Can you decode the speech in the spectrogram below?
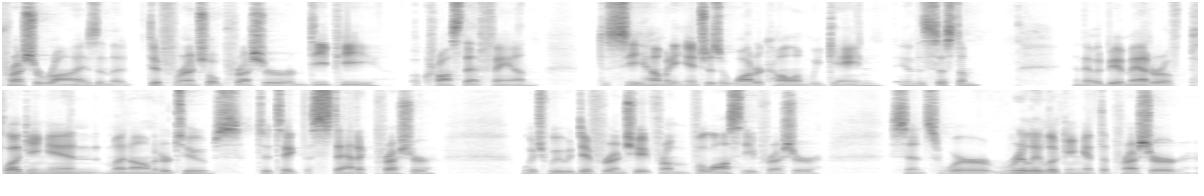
pressure rise and the differential pressure or DP across that fan to see how many inches of water column we gain in the system. And that would be a matter of plugging in manometer tubes to take the static pressure, which we would differentiate from velocity pressure, since we're really looking at the pressure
